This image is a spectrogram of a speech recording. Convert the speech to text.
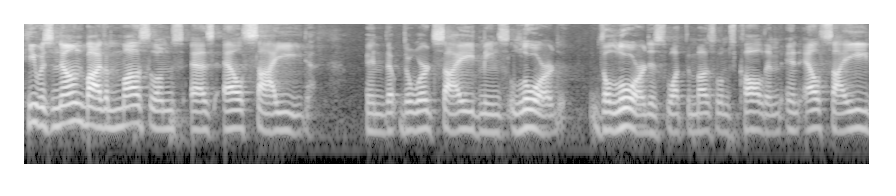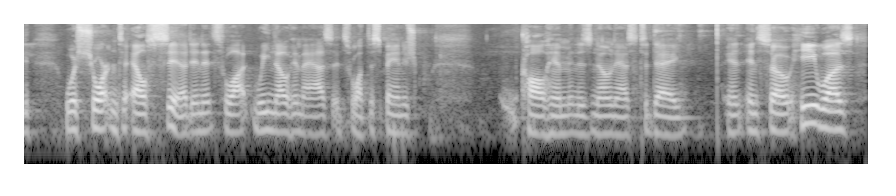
He was known by the Muslims as El Said, and the, the word Said means Lord. The Lord is what the Muslims called him, and El Said was shortened to El Cid, and it's what we know him as. It's what the Spanish call him and is known as today. And, and so he was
